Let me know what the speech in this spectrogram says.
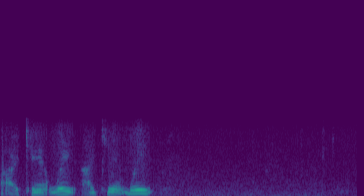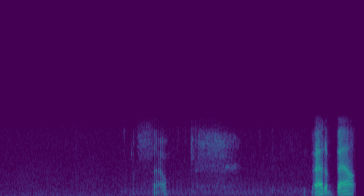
I can't wait. I can't wait. So that about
